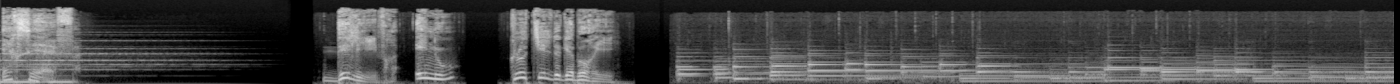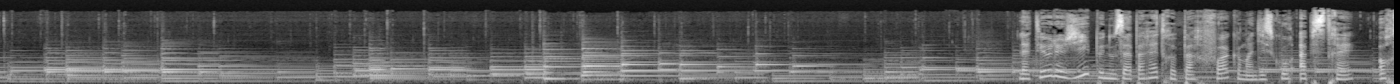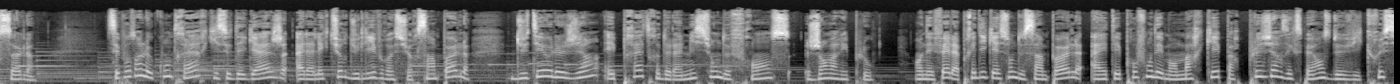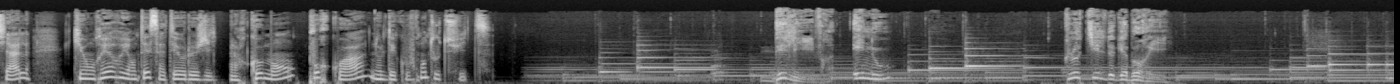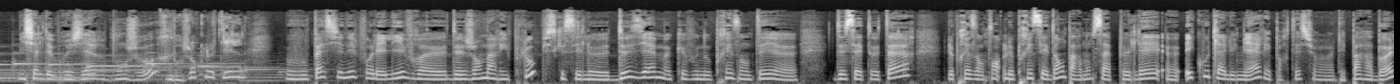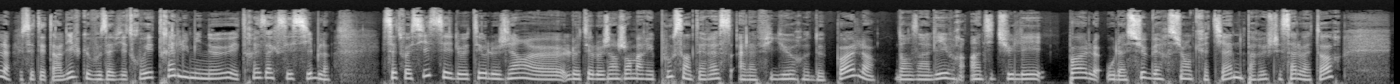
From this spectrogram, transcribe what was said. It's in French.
RCF. Des livres et nous, Clotilde Gabory. La théologie peut nous apparaître parfois comme un discours abstrait, hors sol. C'est pourtant le contraire qui se dégage à la lecture du livre sur Saint Paul du théologien et prêtre de la mission de France, Jean-Marie Plou. En effet, la prédication de Saint Paul a été profondément marquée par plusieurs expériences de vie cruciales qui ont réorienté sa théologie. Alors comment, pourquoi, nous le découvrons tout de suite. Des livres et nous, Clotilde Gabory. Michel de Brugière, bonjour. Bonjour Clotilde. Vous vous passionnez pour les livres de Jean-Marie Plou, puisque c'est le deuxième que vous nous présentez euh, de cet auteur. Le, le précédent pardon, s'appelait euh, Écoute la lumière et portait sur les paraboles. C'était un livre que vous aviez trouvé très lumineux et très accessible. Cette fois-ci, c'est le théologien, euh, le théologien Jean-Marie Plou s'intéresse à la figure de Paul dans un livre intitulé Paul ou la subversion chrétienne, paru chez Salvatore.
